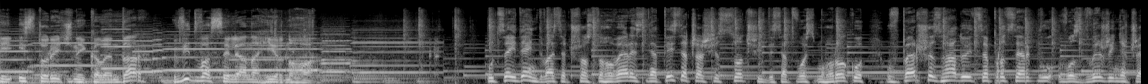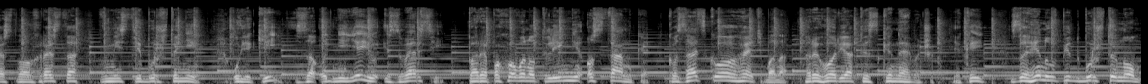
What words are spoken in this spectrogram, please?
Прикарпатський історичний календар від Василя Нагірного. У цей день, 26 вересня 1668 року, вперше згадується про церкву Воздвиження Чесного Хреста в місті Бурштині, у якій, за однією із версій, перепоховано тлінні останки козацького гетьмана Григорія Тискиневича, який загинув під бурштином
